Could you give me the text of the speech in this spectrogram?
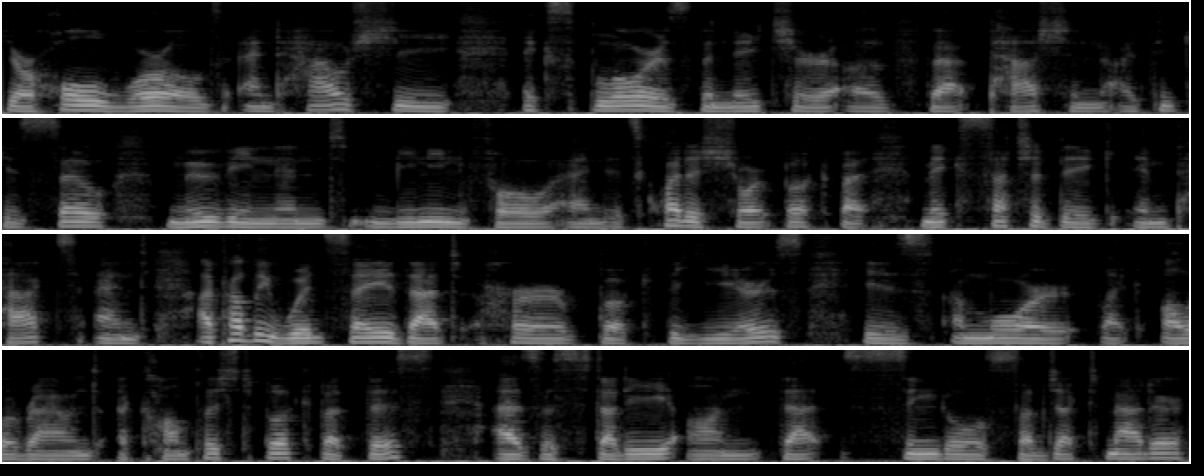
your whole world and how she explores the nature of that passion, I think is so moving and meaningful. And it's quite a short book, but makes such a big impact. And I probably would say that her book, The Years, is a more like all around accomplished book, but this, as a study on that single subject matter,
